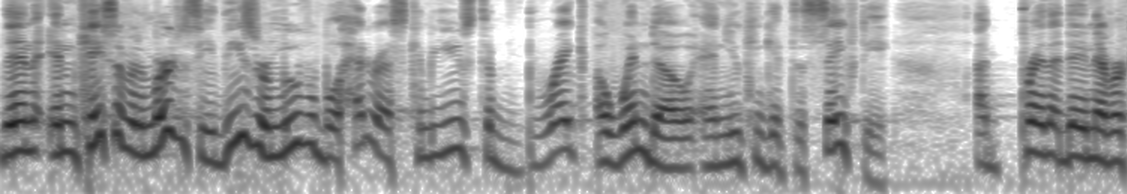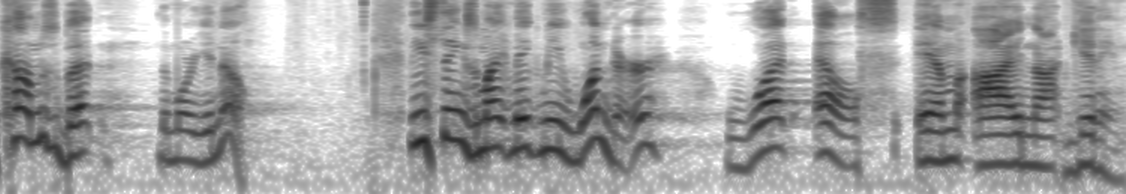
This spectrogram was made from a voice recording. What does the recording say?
then in case of an emergency, these removable headrests can be used to break a window and you can get to safety. I pray that day never comes, but the more you know. These things might make me wonder what else am I not getting?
